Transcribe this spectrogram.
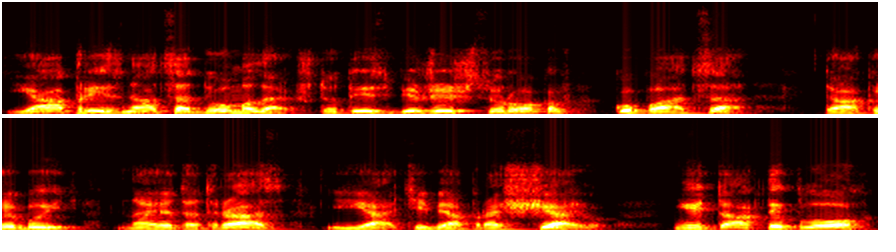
Я, признаться, думала, что ты сбежишь с уроков купаться. Так и быть, на этот раз я тебя прощаю. Не так ты плох,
